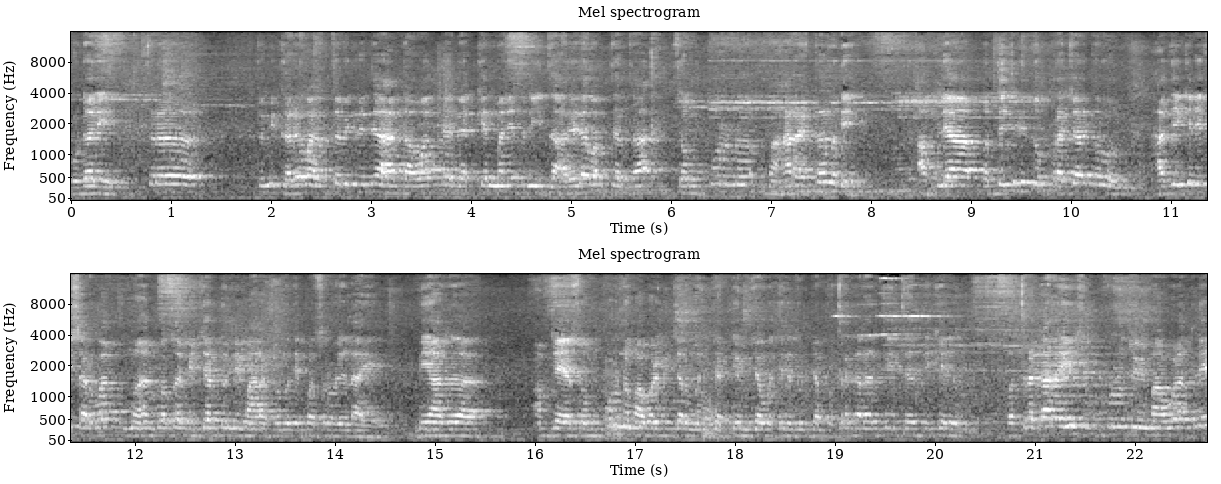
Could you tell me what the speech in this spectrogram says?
पुढारी तर तुम्ही खरं वास्तविकरित्या हा गावातल्या व्याख्यानमालेत आणि इथं आलेल्या वक्त्यांचा संपूर्ण महाराष्ट्रामध्ये आपल्या पद्धतीने तो प्रचार करून हा देखील एक सर्वात महत्त्वाचा विचार तुम्ही महाराष्ट्रामध्ये पसरवलेला आहे. मी आज आमच्या या संपूर्ण मावळ विचार मंचच्या टीमच्या वतीने तुमच्या पत्रकारांचे देखील पत्रकारही संपूर्ण तुम्ही मावळातले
